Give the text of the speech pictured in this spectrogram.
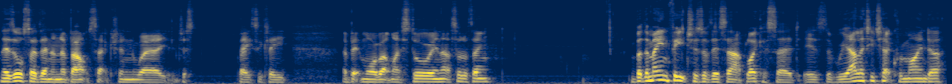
there's also then an about section where just basically a bit more about my story and that sort of thing. But the main features of this app, like I said, is the reality check reminder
